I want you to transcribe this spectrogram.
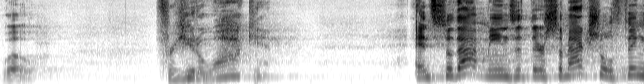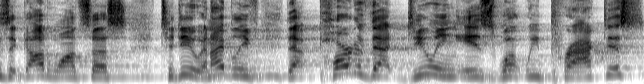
Whoa, for you to walk in. And so that means that there's some actual things that God wants us to do. And I believe that part of that doing is what we practice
